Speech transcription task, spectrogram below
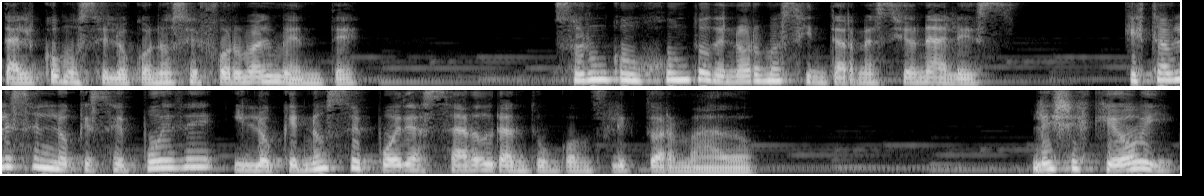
tal como se lo conoce formalmente, son un conjunto de normas internacionales que establecen lo que se puede y lo que no se puede hacer durante un conflicto armado, leyes que hoy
